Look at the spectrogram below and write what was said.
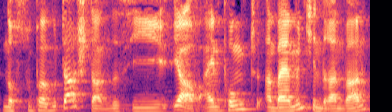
noch super gut dastanden, dass sie ja auf einen Punkt an Bayern München dran waren.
